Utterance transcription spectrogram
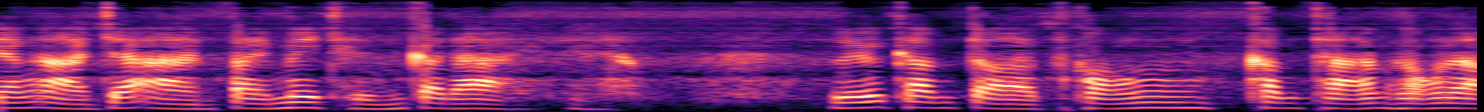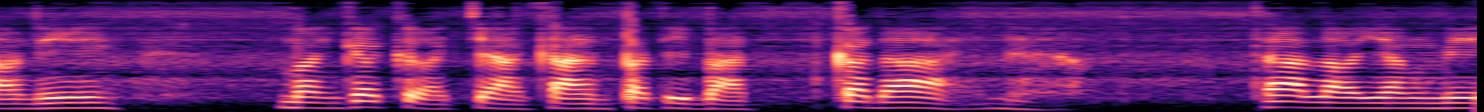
ยังอาจจะอ่านไปไม่ถึงก็ได้ หรือคำตอบของคำถามของเรานี้ มันก็เกิดจากการปฏิบัติก็ได้นะ ถ้าเรายังมี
